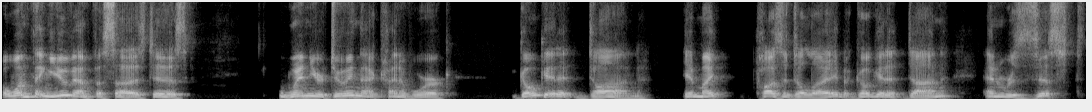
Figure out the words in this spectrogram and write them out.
but one thing you've emphasized is when you're doing that kind of work go get it done it might cause a delay, but go get it done and resist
